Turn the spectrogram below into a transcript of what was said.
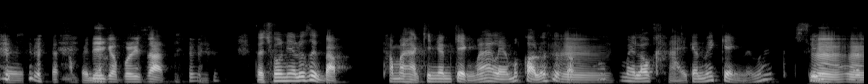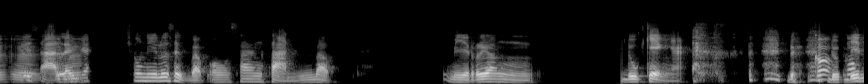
เออก็ทำไปดีเนอะกับบริษัท แต่ช่วงนี้รู้สึกแบบทำมาหากินกันเก่งมากเลย เมื่อก่อนรู้สึกแบบเออทำไมเราขายกันไม่เก่งเลยว่าซื้อเออเออเออสื่อสารใช่ไหมอะไรเงี้ยช่วงนี้รู้สึกแบบโอ้สร้างสรรค์แบบ มีเรื่องดูเก่งอะดูก็ดูก็ดิ้น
